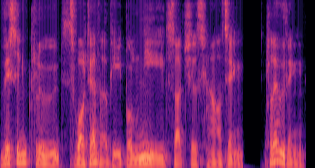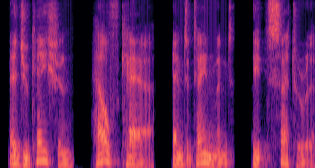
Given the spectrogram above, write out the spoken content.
This includes whatever people need such as housing, clothing, education, health care, entertainment, etc.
